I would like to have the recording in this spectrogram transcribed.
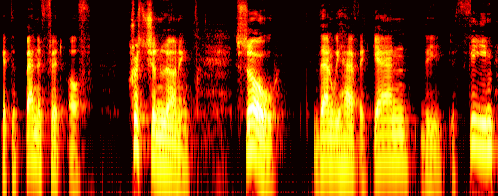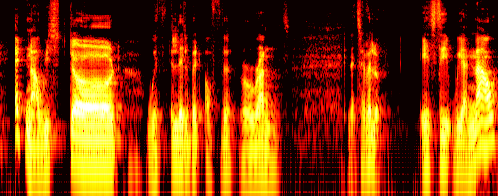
get the benefit of Christian learning. So then we have again the theme, and now we start with a little bit of the runs. Let's have a look. It's the we are now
